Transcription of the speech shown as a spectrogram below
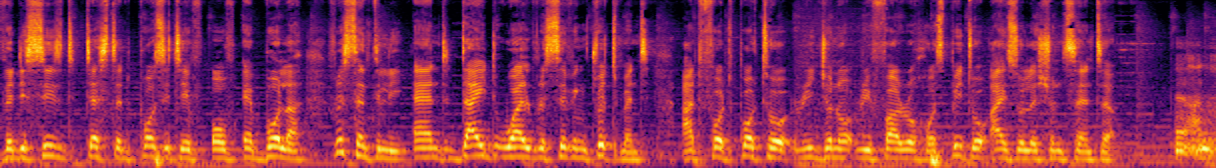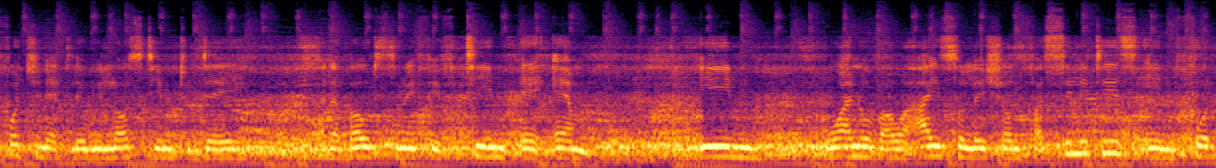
The deceased tested positive of Ebola recently and died while receiving treatment at Fort Portal Regional Referral Hospital Isolation Center. Uh, unfortunately, we lost him today at about 3:15 a.m. in one of our isolation facilities in Fort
